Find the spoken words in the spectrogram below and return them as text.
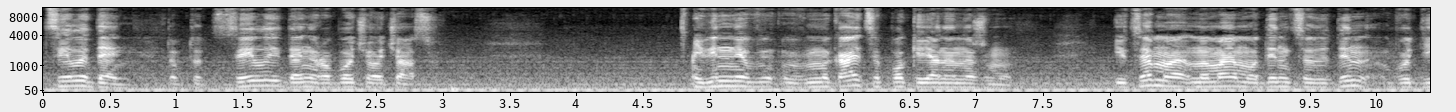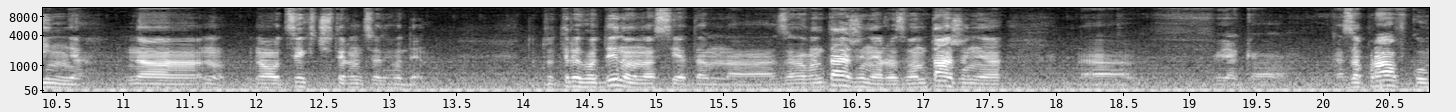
цілий день, тобто цілий день робочого часу. І він не вмикається, поки я не нажму. І це ми, ми маємо 11 годин водіння на, ну, на оцих 14 годин. Тобто 3 години у нас є там на завантаження, розвантаження, е, як, е, заправку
